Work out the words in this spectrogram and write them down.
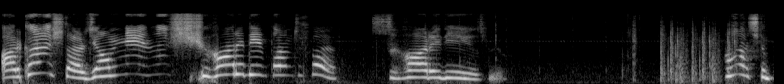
Arkadaşlar canlı yayında şihare diye bir tane ya. Sihare diye yazılıyor. Aha açtım.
